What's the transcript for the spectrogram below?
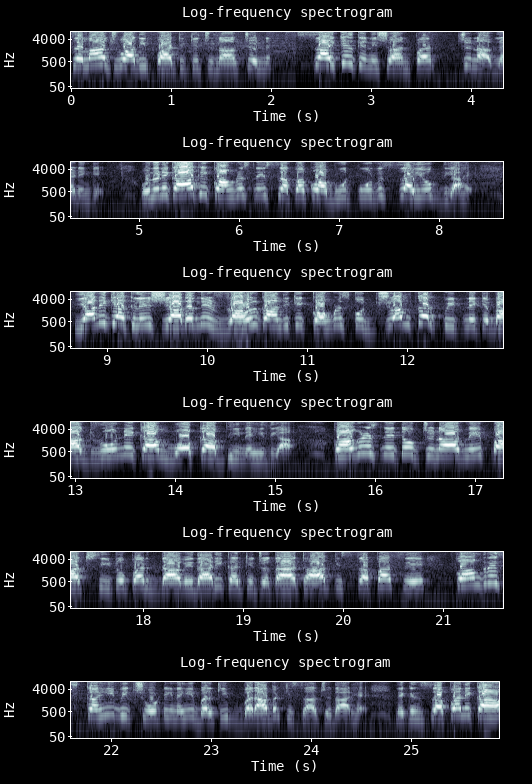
समाजवादी पार्टी के चुनाव चिन्ह, साइकिल के निशान पर चुनाव लड़ेंगे। उन्होंने कहा कि कांग्रेस ने सपा को अभूतपूर्व सहयोग दिया है। यानी कि अखिलेश यादव ने राहुल गांधी की कांग्रेस को जमकर पीटने के बाद रोने का मौका भी नहीं दिया। कांग्रेस ने तो उपचुनाव में पाँच सीटों पर दावेदारी करके जताया था कि सपा से कांग्रेस कहीं भी छोटी नहीं, बल्कि बराबर की साझेदार है। लेकिन सपा ने कहा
